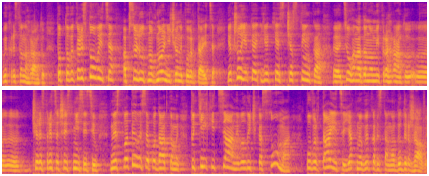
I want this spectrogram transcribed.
використаного гранту. Тобто використовується абсолютно в ноль, нічого не повертається. Якщо яка, якась частинка е, цього наданого мікрогранту е, через 36 місяців не сплатилася податками, то тільки ця невеличка сума повертається як не використана до держави.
